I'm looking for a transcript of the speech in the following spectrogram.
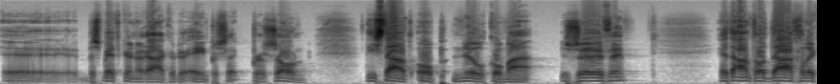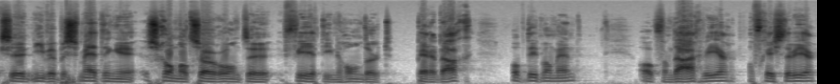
eh, besmet kunnen raken door één persoon, die staat op 0,7. Het aantal dagelijkse nieuwe besmettingen schommelt zo rond de 1400 per dag op dit moment. Ook vandaag weer, of gisteren weer.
